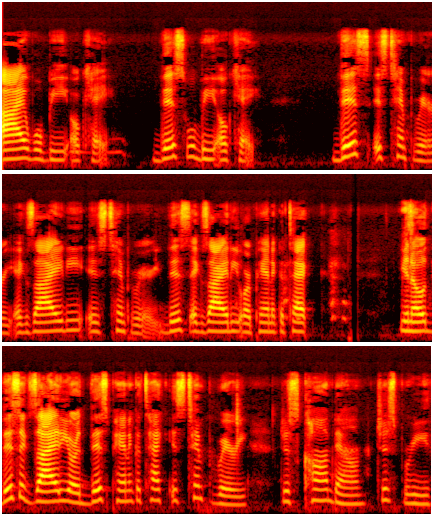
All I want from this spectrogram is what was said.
I will be okay. This will be okay. This is temporary. Anxiety is temporary. This anxiety or panic attack, you know, this anxiety or this panic attack is temporary. Just calm down, just breathe.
